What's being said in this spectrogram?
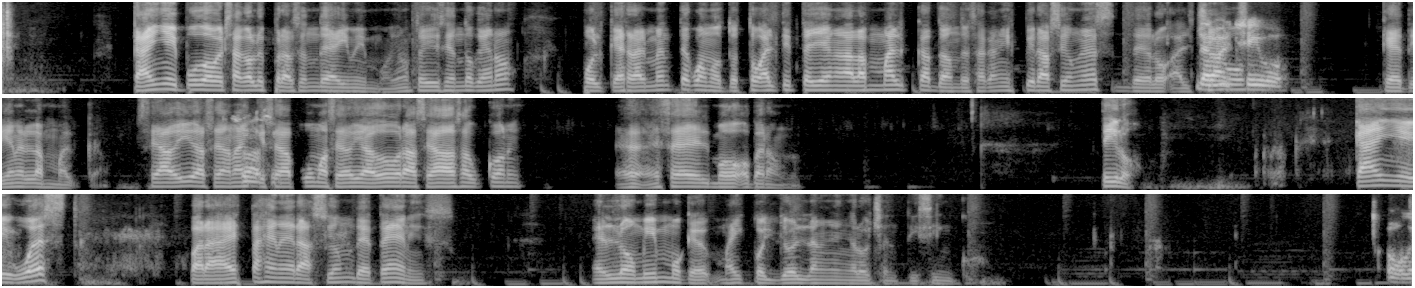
Kanye pudo haber sacado la inspiración de ahí mismo. Yo no estoy diciendo que no, porque realmente cuando todos estos artistas llegan a las marcas, de donde sacan inspiración es de los archivos, que tienen las marcas. Sea Adidas, sea Nike, sea Puma, sea Diadora, sea Saucony. E-, ese es el modo operando. Tilo. Kanye West para esta generación de tenis es lo mismo que Michael Jordan en el 85. Ok,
